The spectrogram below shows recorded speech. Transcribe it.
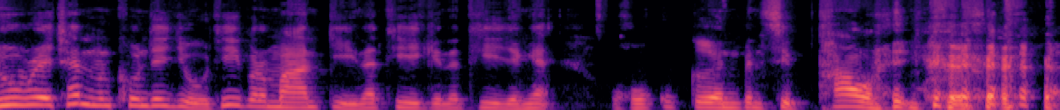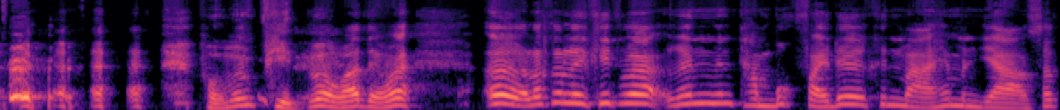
duration มันควรจะอยู่ที่ประมาณกี่นาทีกี่นาทีอย่างเงี้ยโอ้โหกูเกินเป็นสิบเท่าเลยเนี่ยผมมันผิดเปล่าวะแต่ว่า เออ แล้วก็เลยคิดว่างั้นงั้นทำ Bookfinder ขึ้นมาให้มันยาวสัก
